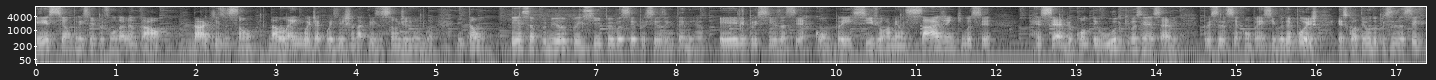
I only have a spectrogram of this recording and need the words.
Esse é um princípio fundamental da aquisição, da language acquisition, da aquisição de língua. Então, esse é o primeiro princípio e você precisa entender. Ele precisa ser compreensível. A mensagem que você recebe, o conteúdo que você recebe precisa ser compreensível. Depois, esse conteúdo precisa ser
